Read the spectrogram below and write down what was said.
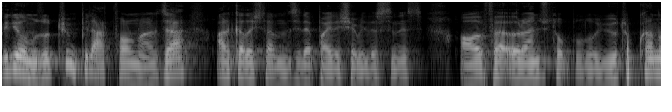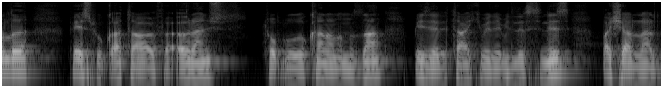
Videomuzu tüm platformlarda arkadaşlarınız ile paylaşabilirsiniz. AÖF Öğrenci Topluluğu YouTube kanalı, Facebook at AÖF Öğrenci Topluluğu kanalımızdan bizleri takip edebilirsiniz. Başarılar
